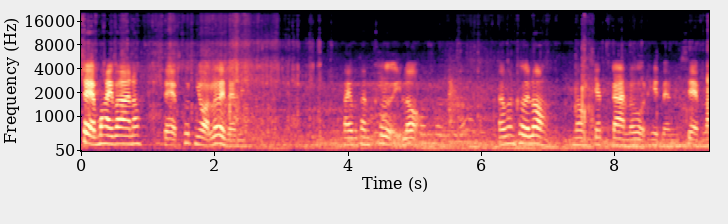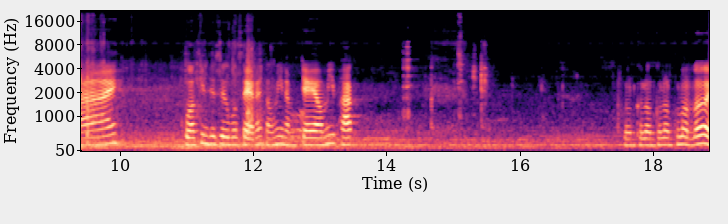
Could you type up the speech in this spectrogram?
แซ่บบ่ให้ว่าเนาะแซ่บสุดยอดเลยแบบนี้ใครบ่ทันเคยลองแล้วมันเคยลองลองจัดการโลดเห็ดแบบนี้แสบร้ายขัวกินซื้อๆบ่แสบนะต้องมีน้ำแจวมีพักลนขลนขลนขลนเลย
